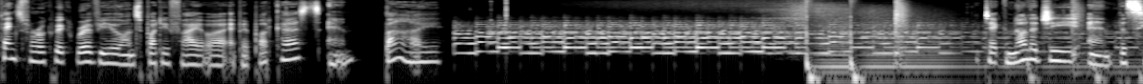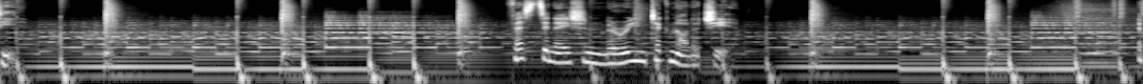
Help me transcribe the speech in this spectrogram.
Thanks for a quick review on Spotify or Apple Podcasts, and bye. technology, and the sea. Fascination Marine Technology. A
